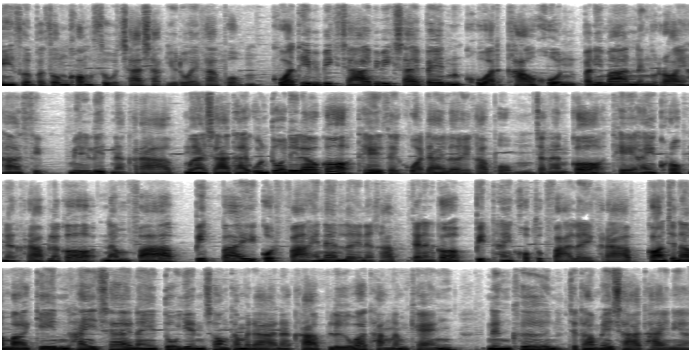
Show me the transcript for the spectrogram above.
มีส่วนผสมของสูตรชาชักอยู่ด้วยครับผม ขวดที่พี่บิ๊กใช้พี่บิ๊กใช้เป็นขวดขาวคุณปริมาณ 150มิลลิลิตรนะครับ เมื่อชาไทยอุ่นตัวดีแล้วก็เทใส่ขวดได้เลยครับผมจากนั้นก็เทให้ครบนะครับ แล้วก็นำฝาปิดไปกดฝาให้แน่นเลยนะครับ จากนั้นก็ปิดให้ครบทุกฝาเลยครับ ก่อนจะนำมากินให้แช่ในตู้เย็นช่องธรรมดานะครับ หรือว่าถังน้ำแข็งหนึ่งคืนจะทำให้ชาไทยเนี่ย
